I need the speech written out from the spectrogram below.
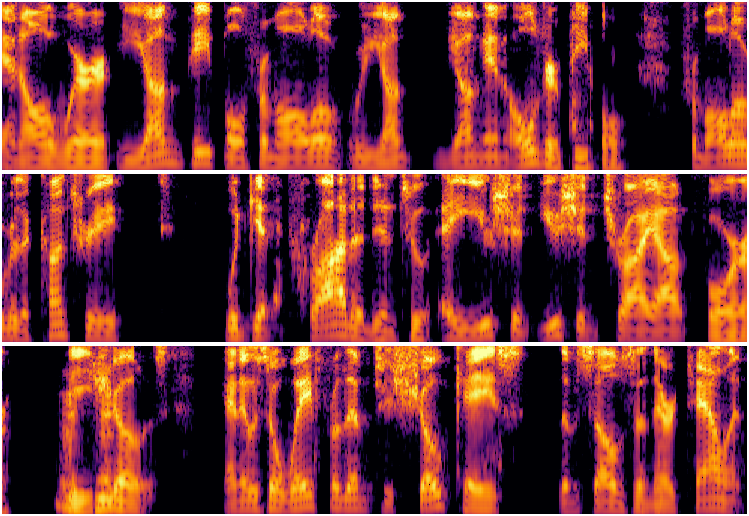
and all where young people from all over young young and older people from all over the country would get prodded into hey you should you should try out for these mm-hmm. shows. And it was a way for them to showcase themselves and their talent.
